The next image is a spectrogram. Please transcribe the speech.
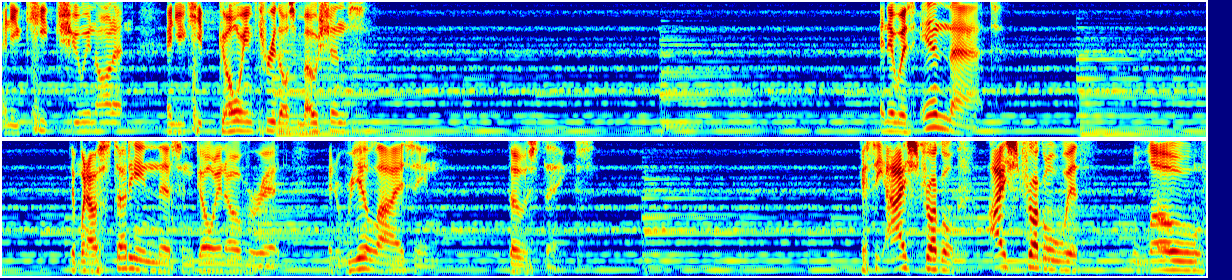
And you keep chewing on it and you keep going through those motions. And it was in that that when I was studying this and going over it and realizing those things. You see, I struggle, I struggle with low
